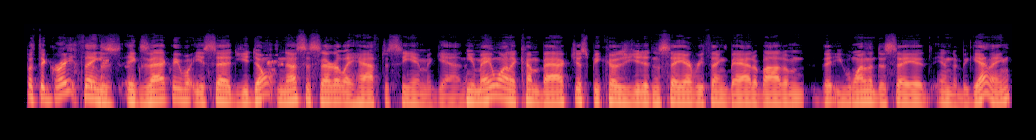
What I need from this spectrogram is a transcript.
But the great thing is exactly what you said. You don't necessarily have to see him again. You may want to come back just because you didn't say everything bad about him that you wanted to say it in the beginning,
